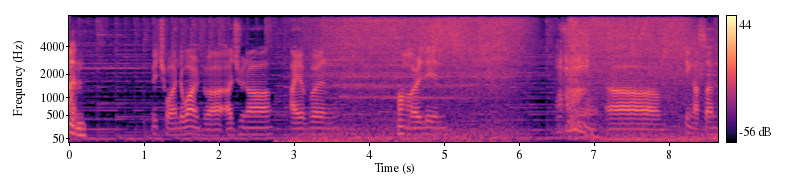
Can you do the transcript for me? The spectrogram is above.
One. Which one? The one with uh, Arjuna, Ivan, Merlin, um, King Hassan.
